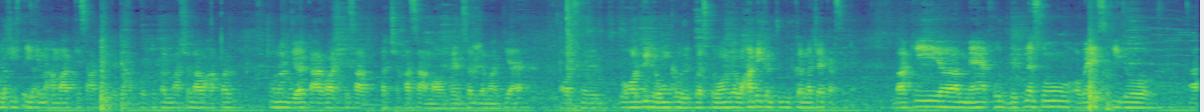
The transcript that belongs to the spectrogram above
कोशिश थी कि मैं हम आपके साथ लेकर आपको तो कल माशाल्लाह वहाँ पर उन्होंने जो है कारवाश के साथ अच्छा खासा अमाउंट हैंडसम जमा किया है और उसमें और भी लोगों को रिक्वेस्ट करूँगा कि वहाँ भी कंट्रीब्यूट करना चाहे कर सकें। बाकी अ, मैं खुद विटनेस हूँ ओवैस की जो अ,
